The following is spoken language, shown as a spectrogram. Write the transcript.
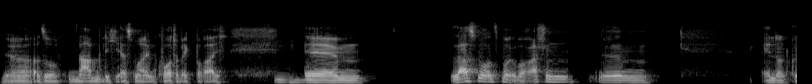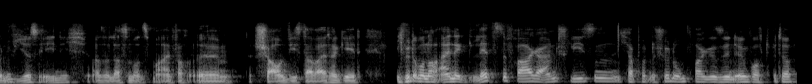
Ja, also namentlich erstmal im Quarterback-Bereich. Mhm. Ähm, lassen wir uns mal überraschen. Ähm, ändern können wir es eh nicht. Also lassen wir uns mal einfach äh, schauen, wie es da weitergeht. Ich würde aber noch eine letzte Frage anschließen. Ich habe heute eine schöne Umfrage gesehen, irgendwo auf Twitter.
